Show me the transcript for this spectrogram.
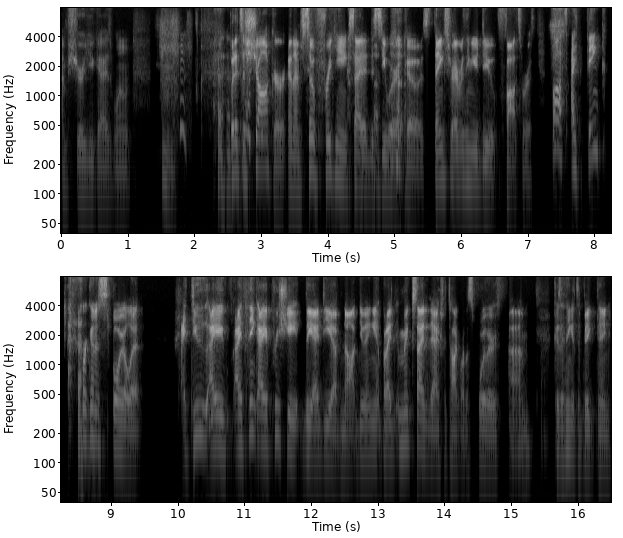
I'm sure you guys won't. Hmm. But it's a shocker, and I'm so freaking excited to see where it goes. Thanks for everything you do, Fotsworth. Fots, I think we're gonna spoil it. I do. I I think I appreciate the idea of not doing it, but I'm excited to actually talk about the spoilers um because I think it's a big thing.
